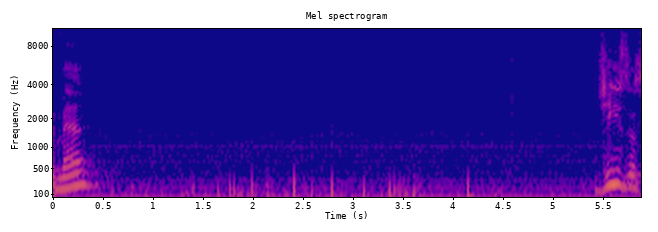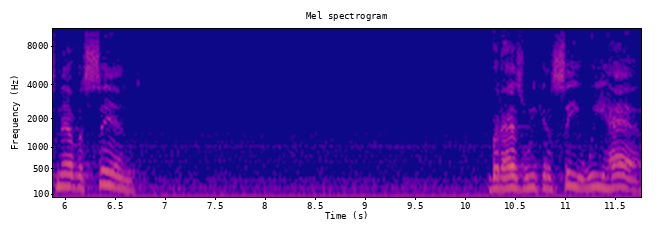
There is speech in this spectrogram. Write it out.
Amen. Jesus never sinned. But as we can see, we have.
